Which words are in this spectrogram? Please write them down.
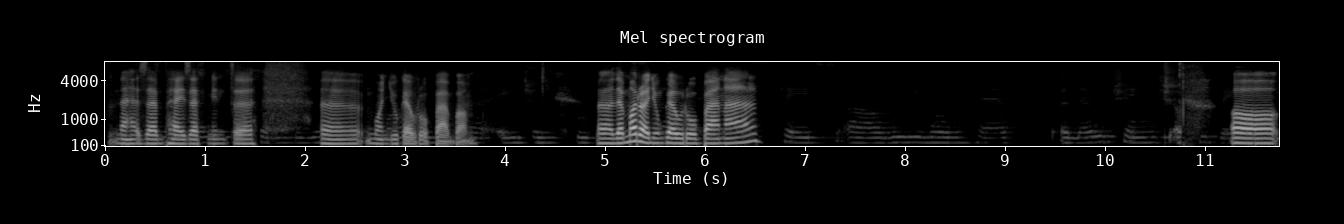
nehezebb helyzet, mint mondjuk Európában. De maradjunk Európánál. A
